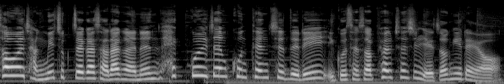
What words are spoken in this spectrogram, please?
서울 장미축제가 자랑하는 핵꿀잼 콘텐츠들이 이곳에서 펼쳐질 예정이래요.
